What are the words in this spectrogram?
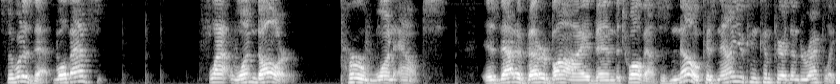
So what is that? Well, that's flat $1 per one ounce. Is that a better buy than the 12 ounces? No, because now you can compare them directly.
